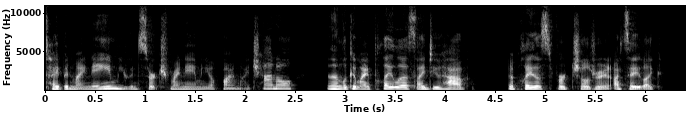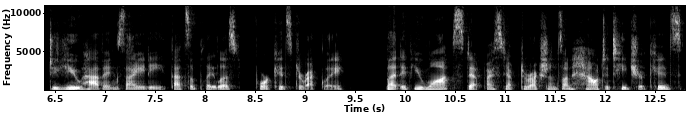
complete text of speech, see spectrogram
type in my name. You can search my name and you'll find my channel. And then look at my playlist. I do have a playlist for children. I'd say, like, do you have anxiety? That's a playlist for kids directly. But if you want step by step directions on how to teach your kids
